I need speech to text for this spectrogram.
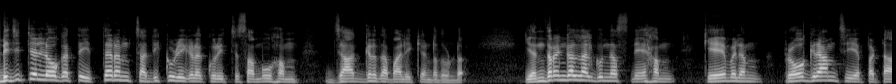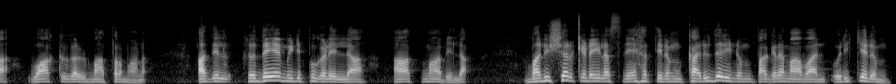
ഡിജിറ്റൽ ലോകത്തെ ഇത്തരം ചതിക്കുഴികളെക്കുറിച്ച് സമൂഹം ജാഗ്രത പാലിക്കേണ്ടതുണ്ട്. യന്ത്രങ്ങൾ നൽകുന്ന സ്നേഹം കേവലം പ്രോഗ്രാം ചെയ്യപ്പെട്ട വാക്കുകൾ മാത്രമാണ്. അതിൽ ഹൃദയമിടിപ്പുകളില്ല ആത്മാവില്ല. മനുഷ്യർക്കിടയിലെ സ്നേഹത്തിനും കരുതലിനും പകരമാവാൻ ഒരിക്കലും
